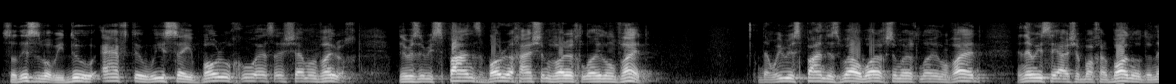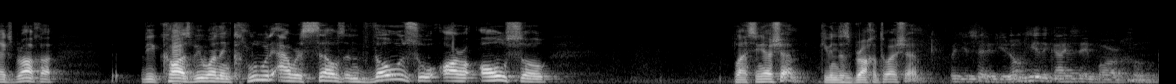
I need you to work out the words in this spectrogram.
So this is what we do after we say Baruch Hu Es Hashem Mavarich. There is a response Baruch Hashem Baruch Lo Vayed. Then we respond as well Baruch Hashem Baruch Lo Vayed, and then we say Hashem Bachar Banu the next bracha because we want to include ourselves in those who are also blessing Hashem, giving this bracha to Hashem. but you said if you don't hear the guy say baruch Hu,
